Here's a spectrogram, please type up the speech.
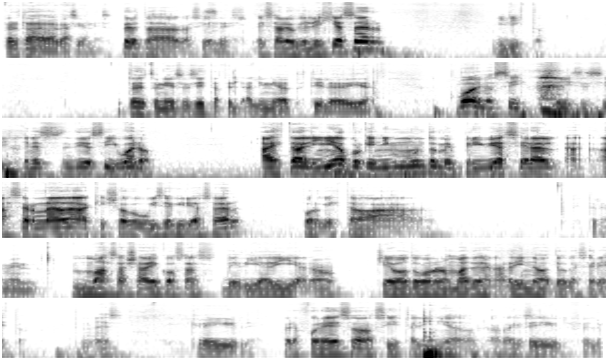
Pero estaba de vacaciones. pero estaba de vacaciones. Sí. Es algo que elegí hacer y listo. Entonces sí está alineado a tu estilo de vida. Bueno, sí, sí, sí, sí. En ese sentido sí. Bueno, ha estado alineado porque en ningún momento me privé a hacer, al- a hacer nada que yo hubiese querido hacer porque estaba Qué tremendo. más allá de cosas de día a día, ¿no? Che, voy a tomar unos mates al jardín, no, tengo que hacer esto. ¿Entendés? Increíble. Pero fuera de eso, sí está alineado, la verdad que sí. Increíble, Felo.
